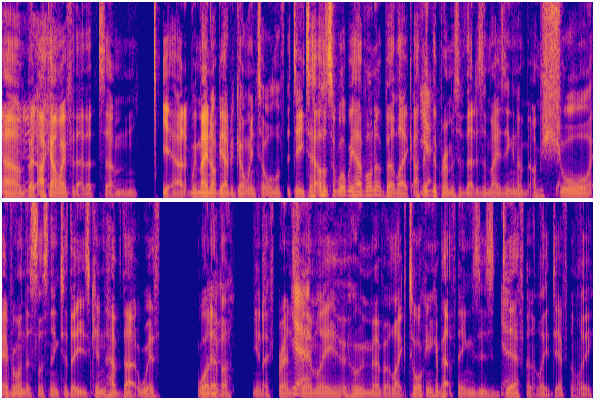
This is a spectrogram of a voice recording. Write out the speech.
Um, but I can't wait for that. That's um, yeah. We may not be able to go into all of the details of what we have on it, but like I think Yeah. the premise of that is amazing, and I'm, I'm sure everyone that's listening to these can have that with whatever you know, friends, Mm. Yeah. family, whomever. Like talking about things is Yeah. definitely, definitely.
